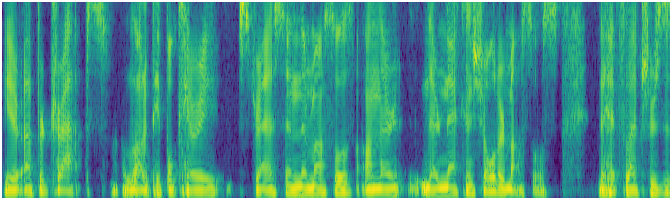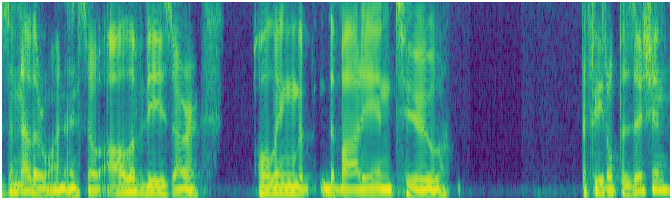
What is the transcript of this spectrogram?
your upper traps. A lot of people carry stress in their muscles on their, their neck and shoulder muscles. The hip flexors is another one. And so all of these are pulling the, the body into the fetal position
